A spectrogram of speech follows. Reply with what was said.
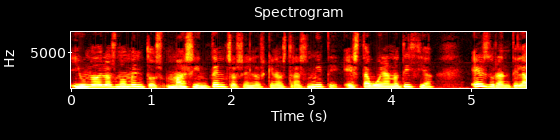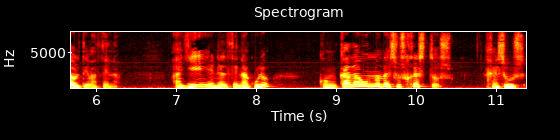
Y uno de los momentos más intensos en los que nos transmite esta buena noticia es durante la última cena. Allí, en el cenáculo, con cada uno de sus gestos, Jesús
